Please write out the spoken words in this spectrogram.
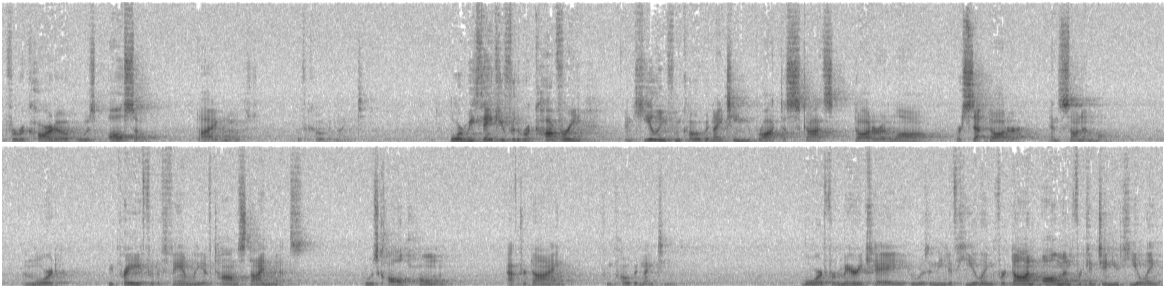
And for Ricardo, who was also diagnosed with COVID 19. Lord, we thank you for the recovery and healing from COVID 19 you brought to Scott's daughter in law or stepdaughter and son in law. And Lord, we pray for the family of Tom Steinmetz who was called home after dying from COVID 19. Lord, for Mary Kay, who was in need of healing, for Don Allman for continued healing,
